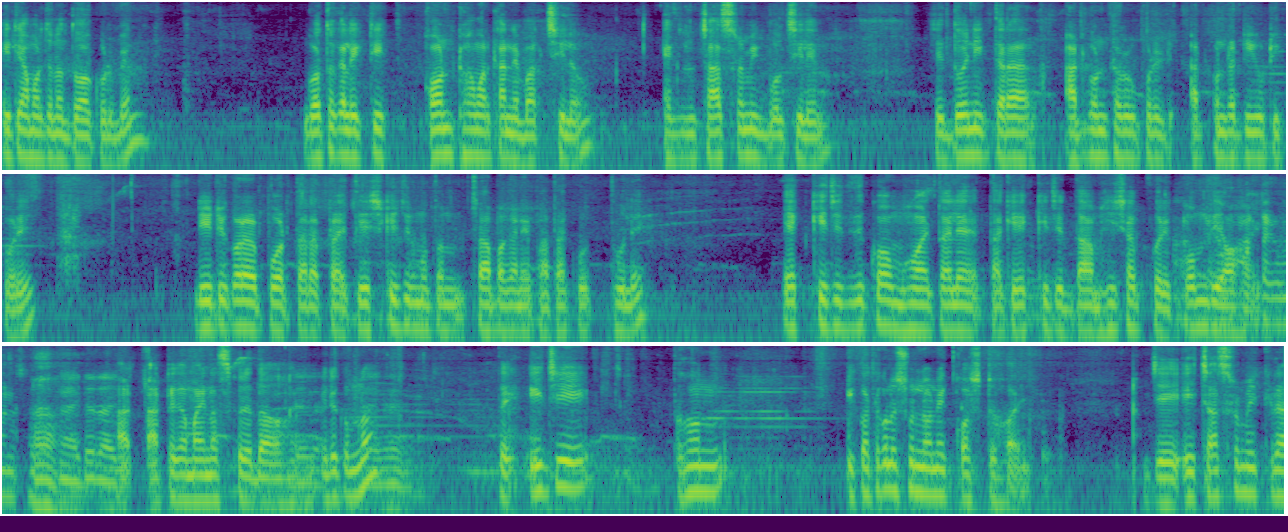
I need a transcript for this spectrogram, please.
এটি আমার জন্য দোয়া করবেন। গতকাল একটি কণ্ঠ আমার কানে বাজছিল। একজন চা শ্রমিক বলছিলেন যে দৈনিক তারা আট ঘণ্টার উপরে আট ঘণ্টা ডিউটি করে। ডিউটি করার পর তারা প্রায় তেইশ কেজির মতন চা বাগানে পাতা তুলে। এক কেজি যদি কম হয় তাহলে তাকে এক কেজির দাম হিসাব করে কম দেওয়া হয়। হ্যাঁ। আট আট টাকা মাইনাস করে দেওয়া হয়। এরকম না তো এই যে তখন এই কথাগুলো শুনলে অনেক কষ্ট হয় যে এই চা শ্রমিকরা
